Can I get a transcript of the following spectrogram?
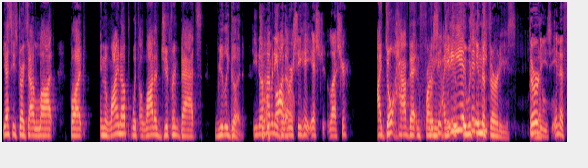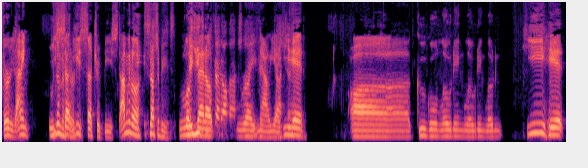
Yes, he strikes out a lot, but in a lineup with a lot of different bats, really good. Do you know how many homers he hit yesterday, last year? I don't have that in front was of me. It, he it, it was 50? in the 30s. 30s, no. in the 30s. I mean, he's, su- he's, such a beast. I'm gonna he's such a beast. Look yeah, that, up look that, up right now. Yeah, he hit. Uh, Google loading, loading, loading. He hit.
